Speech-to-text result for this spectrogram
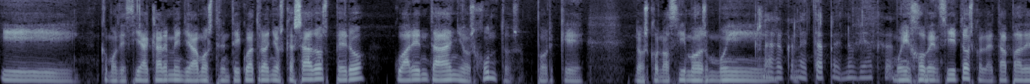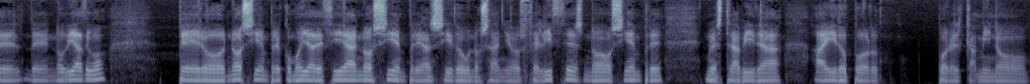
y, como decía Carmen, llevamos 34 años casados, pero 40 años juntos, porque nos conocimos muy, con la etapa de noviazgo. muy jovencitos, con la etapa de, de noviazgo, pero no siempre, como ella decía, no siempre han sido unos años felices, no siempre nuestra vida ha ido por, por el camino,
